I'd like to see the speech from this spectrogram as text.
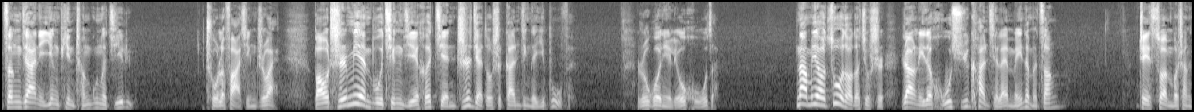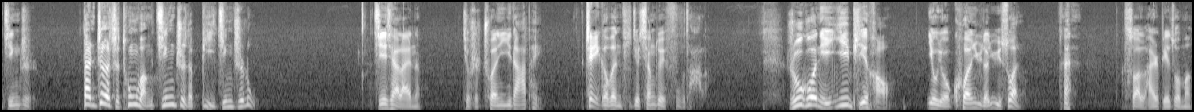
增加你应聘成功的几率。除了发型之外，保持面部清洁和剪指甲都是干净的一部分。如果你留胡子，那么要做到的就是让你的胡须看起来没那么脏。这算不上精致，但这是通往精致的必经之路。接下来呢？就是穿衣搭配，这个问题就相对复杂了。如果你衣品好，又有宽裕的预算，算了，还是别做梦。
